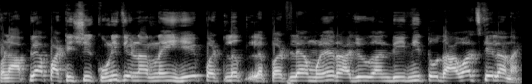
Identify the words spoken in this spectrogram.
पण आपल्या पाठीशी कोणीच येणार नाही हे पटलं पटल्यामुळे राजीव गांधींनी तो दावाच केला नाही.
